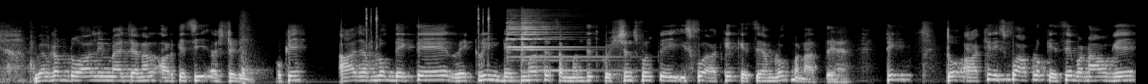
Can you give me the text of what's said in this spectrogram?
Welcome to all in my channel RKC study okay आज हम लोग देखते हैं रेकरिंग डेसिमल से संबंधित क्वेश्चंस को कि इसको आखिर कैसे हम लोग बनाते हैं, ठीक? तो आखिर इसको आप लोग कैसे बनाओगे?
